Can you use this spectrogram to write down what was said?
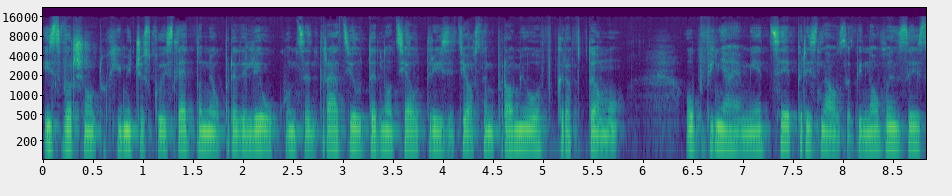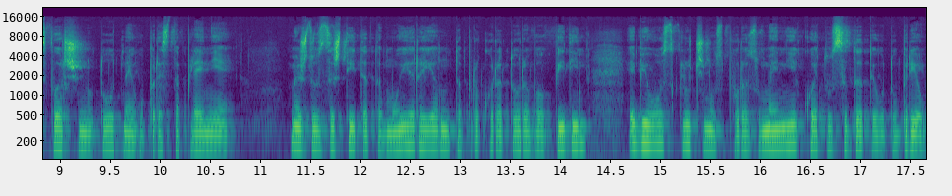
Извършеното химическо изследване е определило концентрация от 1,38 промила в кръвта му. Обвиняемият се е признал за виновен за извършеното от него престъпление. Между защитата му и районната прокуратура в Видин е било сключено споразумение, което съдът е одобрил.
